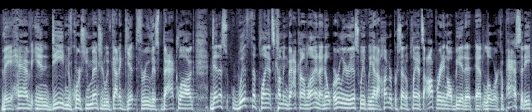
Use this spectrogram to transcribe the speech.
They have indeed. And of course, you mentioned we've got to get through this backlog. Dennis, with the plants coming back online, I know earlier this week we had 100% of plants operating, albeit at, at lower capacity.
